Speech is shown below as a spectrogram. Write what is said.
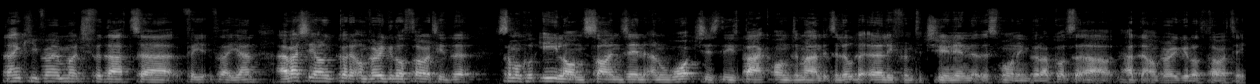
Thank you very much for that, uh, for, for, that, Jan. I've actually got it on very good authority that someone called Elon signs in and watches these back on demand. It's a little bit early for him to tune in this morning, but I've got to, uh, had that on very good authority.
